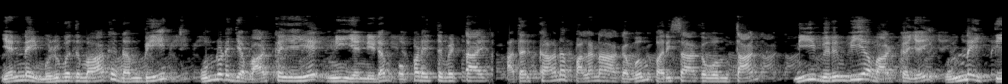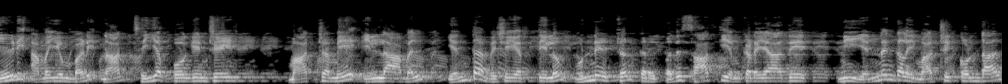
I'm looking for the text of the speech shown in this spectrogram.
என்னை முழுவதுமாக நம்பி உன்னுடைய வாழ்க்கையையே நீ என்னிடம் ஒப்படைத்து விட்டாய். அதற்கான பலனாகவும் பரிசாகவும் தான் நீ விரும்பிய வாழ்க்கையை உன்னை தேடி அமையும்படி நான் செய்ய போகின்றேன். மாற்றமே இல்லாமல் எந்த விஷயத்திலும் முன்னேற்றம் கிடைப்பது சாத்தியம் கிடையாது. நீ எண்ணங்களை மாற்றிக்கொண்டால்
